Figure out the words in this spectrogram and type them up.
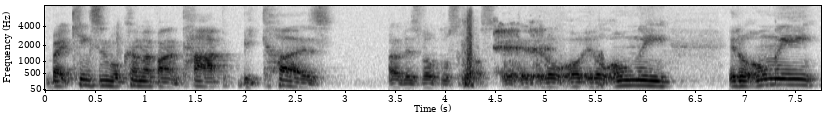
but Kingston will come up on top because of his vocal skills. It, it, it'll it'll only it'll only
